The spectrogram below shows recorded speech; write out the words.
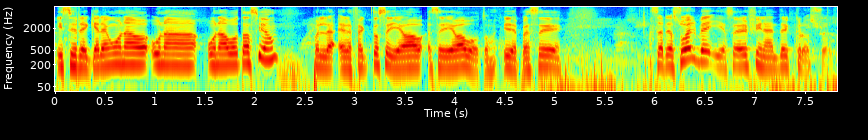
y si requieren una, una, una votación, pues el efecto se lleva, se lleva a voto y después se, se resuelve y ese es el final del Crossroads.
